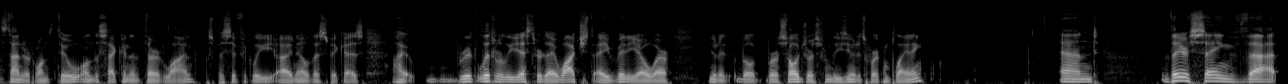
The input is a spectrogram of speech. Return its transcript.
standard ones too on the second and third line. Specifically, I know this because I literally yesterday watched a video where unit where soldiers from these units were complaining, and they're saying that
